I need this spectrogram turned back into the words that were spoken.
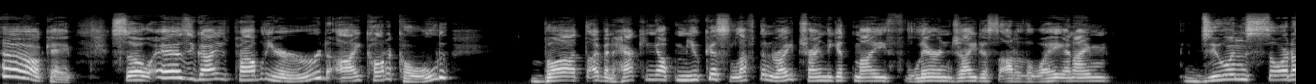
Okay, so as you guys probably heard, I caught a cold, but I've been hacking up mucus left and right trying to get my laryngitis out of the way, and I'm doing sorta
